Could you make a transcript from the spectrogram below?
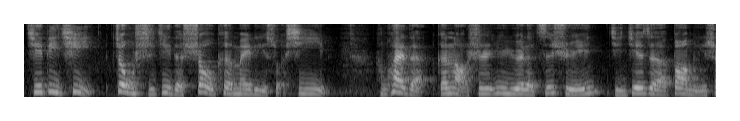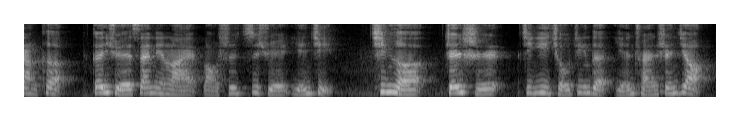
接地气、重实际的授课魅力所吸引，很快的跟老师预约了咨询，紧接着报名上课，跟学三年来，老师自学严谨。亲和、真实、精益求精的言传身教，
